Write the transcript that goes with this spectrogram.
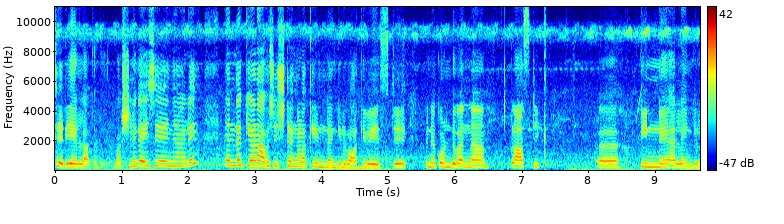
ശരിയല്ലാത്തത്. ഭക്ഷണം കഴിച്ചു കഴിഞ്ഞാൽ എന്തൊക്കെയാണ് അവശിഷ്ടങ്ങളൊക്കെ ഉണ്ടെങ്കിൽ ബാക്കി വേസ്റ്റ് പിന്നെ കൊണ്ടുവന്ന പ്ലാസ്റ്റിക് ടിന്ന് അല്ലെങ്കിൽ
